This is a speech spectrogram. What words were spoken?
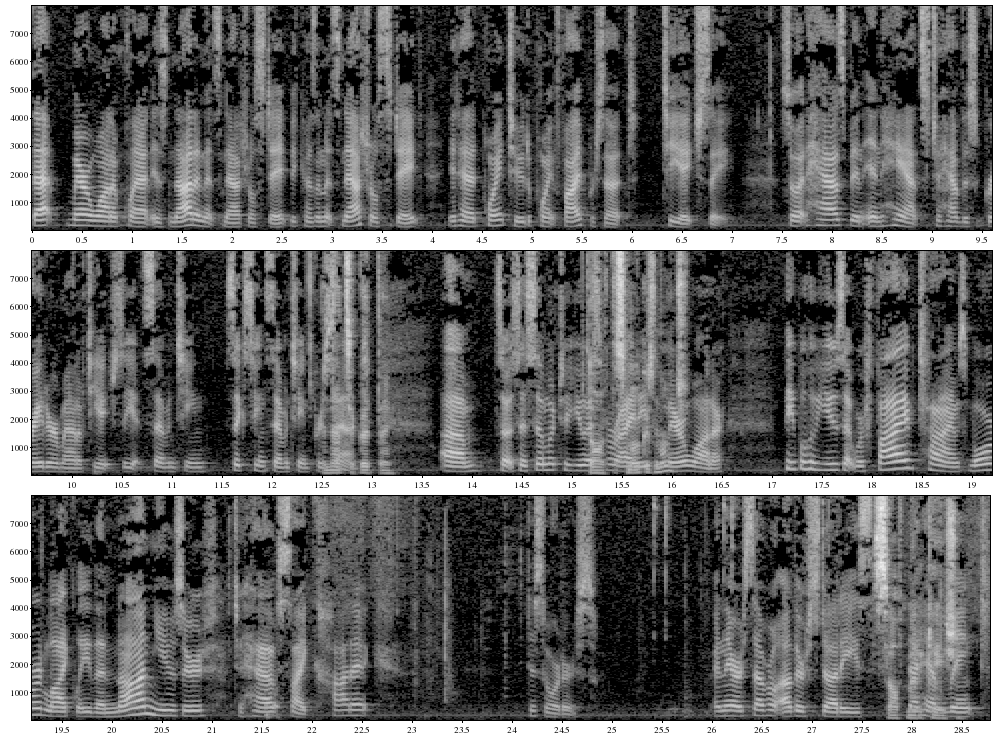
That marijuana plant is not in its natural state because, in its natural state, it had 0.2 to 0.5% THC. So it has been enhanced to have this greater amount of THC at 17, 16, 17%. And that's a good thing. Um, so it says similar to U.S. Don't have to smoke varieties of marijuana. People who use it were five times more likely than non users to have psychotic disorders. And there are several other studies that have linked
